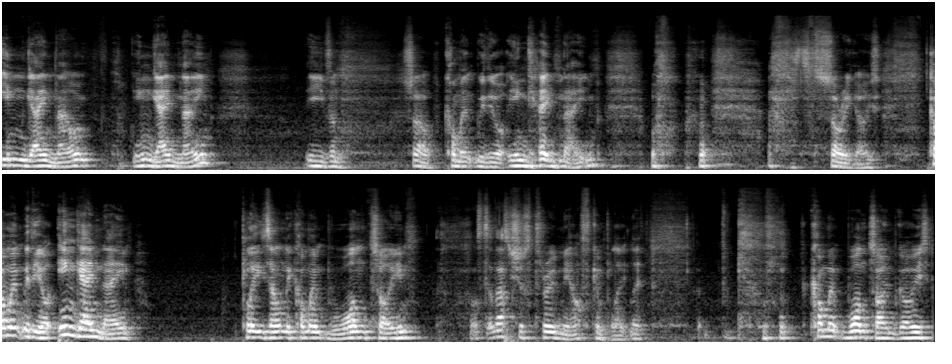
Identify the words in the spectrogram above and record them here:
in-game name, in-game name, even. So, comment with your in-game name. Sorry, guys. Comment with your in-game name. Please only comment one time. That's just threw me off completely. comment one time, guys.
